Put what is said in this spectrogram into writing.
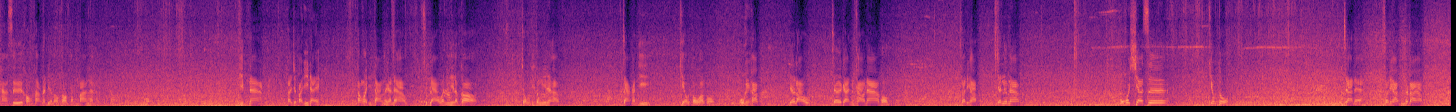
หาซื้อของฝากก็เดี๋ยวเราก็กลับบ้านนะครับก็ทริปหน้า เราจะไปที่ไหน ต้องมาติดตามเลยกันนะครับ สุดแล้ววันนี้เราก็จบที่ตรงนี้นะครับ จากกันที่เกียวโตครับผม โอเคครับ เดี๋ยวเราเจอกันคราวหน้าครับผม สวัสดีครับ อย่าลืมนะครับโอโคชิอาซึเกียวโต จ้าเนี่ยสวัสดีครับ บ๊ายบายครับ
